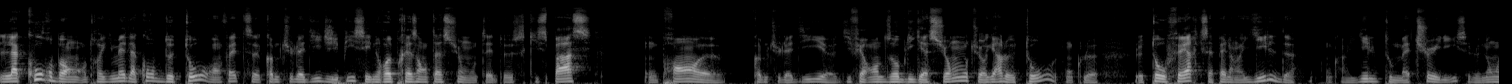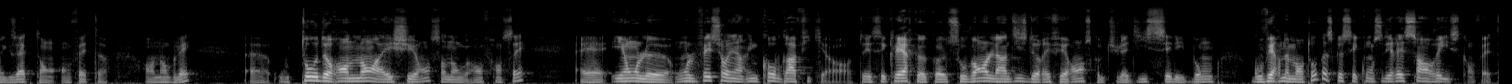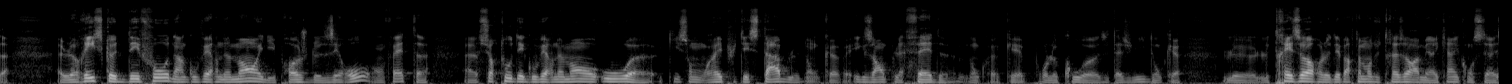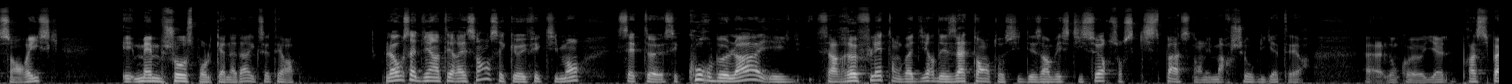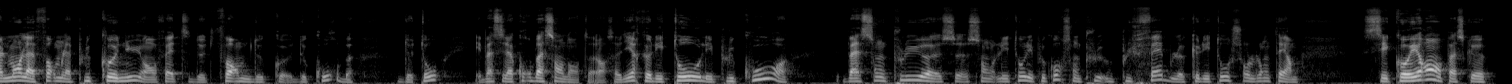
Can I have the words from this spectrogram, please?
la courbe, entre guillemets, la courbe de taux, en fait, comme tu l'as dit, JP, c'est une représentation de ce qui se passe. On prend, euh, comme tu l'as dit, différentes obligations. Tu regardes le taux, donc le, taux offert qui s'appelle un yield, donc un yield to maturity, c'est le nom exact en, fait en anglais, ou taux de rendement à échéance en, français. Et, on, le, on le fait sur une, courbe graphique. c'est clair que, souvent, l'indice de référence, comme tu l'as dit, c'est les bons gouvernementaux parce que c'est considéré sans risque, en fait. Le risque de défaut d'un gouvernement, il est proche de zéro, en fait. Euh, surtout des gouvernements euh, qui sont réputés stables. Donc, euh, exemple, la Fed, donc, qui est pour le coup aux États-Unis. Donc, le, Trésor, le département du Trésor américain est considéré sans risque. Et même chose pour le Canada, etc. Là où ça devient intéressant, c'est qu'effectivement, cette, ces courbes-là, ça reflète, on va dire, des attentes aussi des investisseurs sur ce qui se passe dans les marchés obligataires. donc il y a principalement la forme la plus connue, en fait, de forme de, courbe, de taux, et ben c'est la courbe ascendante. Alors ça veut dire que les taux les plus courts bah, sont plus, euh, les taux les plus courts sont plus, plus faibles que les taux sur le long terme. C'est cohérent parce que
